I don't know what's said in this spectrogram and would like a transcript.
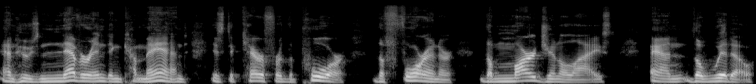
and whose never ending command is to care for the poor, the foreigner, the marginalized, and the widow.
